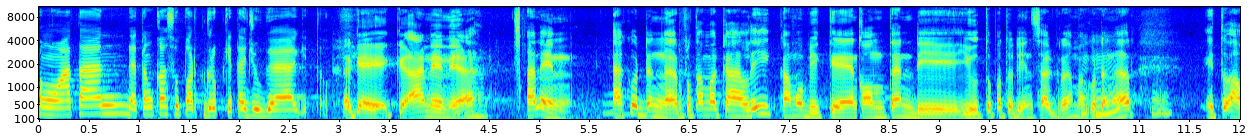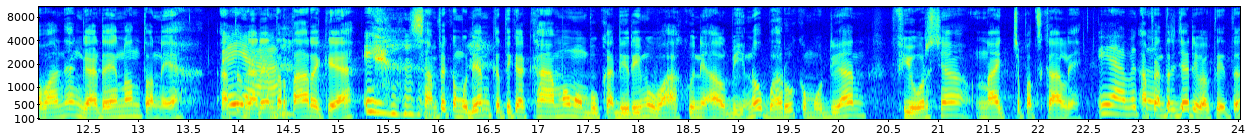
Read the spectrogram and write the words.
penguatan datang ke support group kita juga gitu. Oke, ke Anin ya. Anin, aku dengar pertama kali kamu bikin konten di YouTube atau di Instagram, aku dengar itu awalnya nggak ada yang nonton ya, atau nggak ada Iya. yang tertarik ya. Sampai kemudian ketika kamu membuka dirimu, wah aku ini albino, baru kemudian viewersnya naik cepat sekali. Iya betul. Apa yang terjadi waktu itu?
